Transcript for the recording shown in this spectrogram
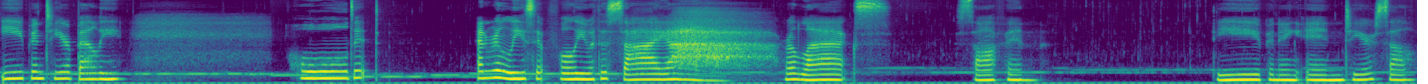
deep into your belly. Hold it and release it fully with a sigh. Ah, relax, soften, deepening into yourself.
